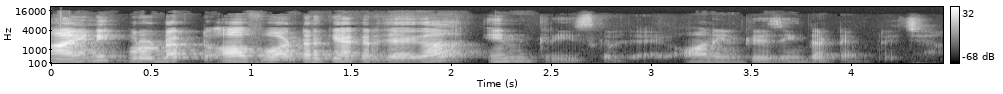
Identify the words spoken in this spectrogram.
आयनिक प्रोडक्ट ऑफ़ वाटर क्या कर जाएगा? इंक्रीज कर जाएगा ऑन इंक्रीजिंग द टेम्परेचर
